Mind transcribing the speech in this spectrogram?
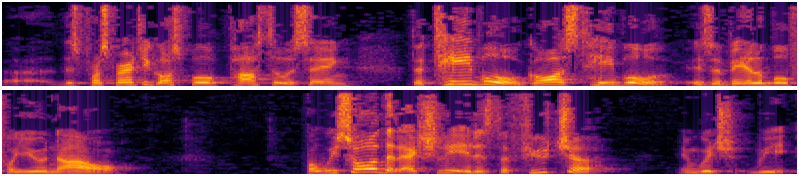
uh, this prosperity gospel pastor was saying, the table, God's table, is available for you now. But we saw that actually it is the future in which we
